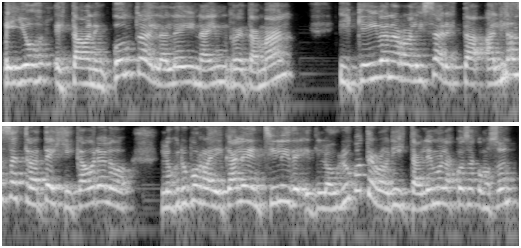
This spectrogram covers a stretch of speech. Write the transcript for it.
ellos estaban en contra de la ley Naim Retamal y que iban a realizar esta alianza estratégica. Ahora los, grupos radicales en Chile, los grupos terroristas, hablemos las cosas como son,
